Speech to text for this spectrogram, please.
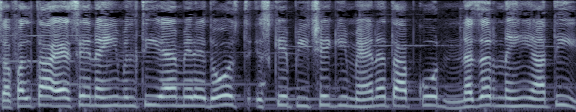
सफलता ऐसे नहीं मिलती है मेरे दोस्त, इसके पीछे की मेहनत आपको नज़र नहीं आती।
